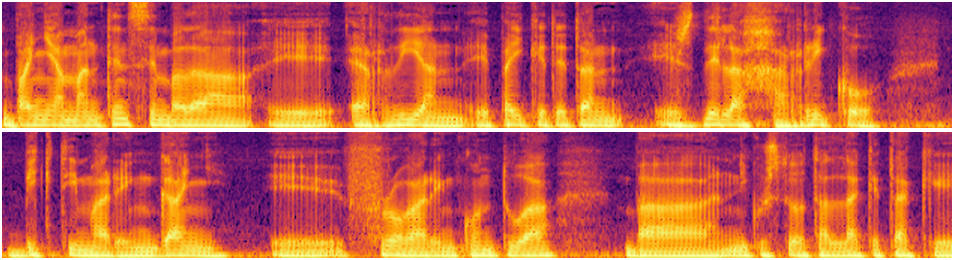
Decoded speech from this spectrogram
baina mantentzen bada e, erdian epaiketetan ez dela jarriko biktimaren gain e, frogaren kontua ba nik uste dut aldaketak e,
